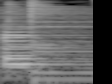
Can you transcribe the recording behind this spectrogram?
you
